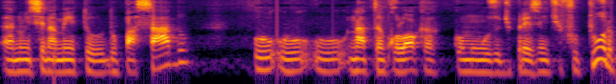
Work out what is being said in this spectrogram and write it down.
uh, no ensinamento do passado, o, o, o Natan coloca como um uso de presente e futuro,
